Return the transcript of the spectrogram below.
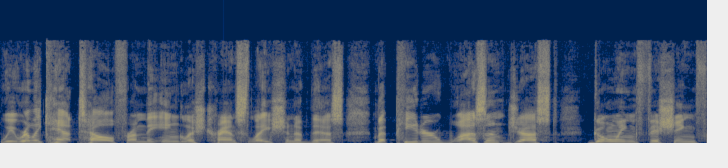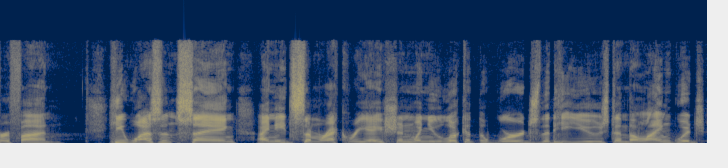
we really can't tell from the English translation of this, but Peter wasn't just going fishing for fun. He wasn't saying, I need some recreation. When you look at the words that he used and the language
